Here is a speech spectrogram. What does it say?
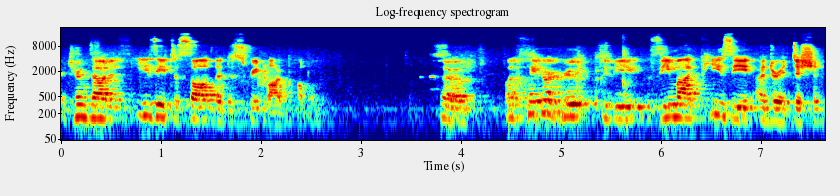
it turns out it's easy to solve the discrete log problem. So let's take our group to be z mod pz under addition.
